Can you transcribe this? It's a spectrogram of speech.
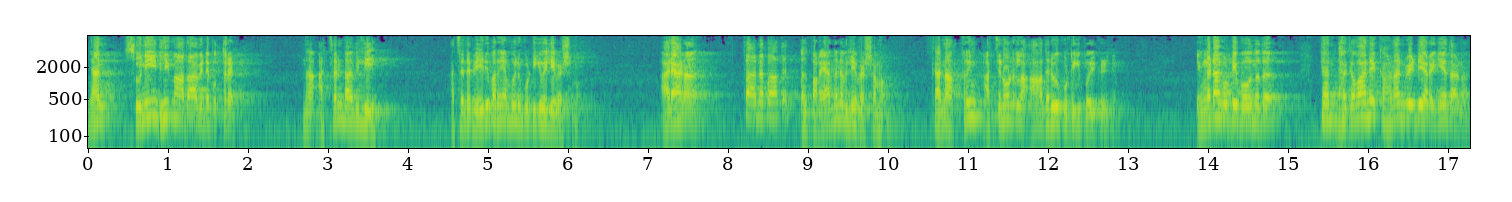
ഞാൻ സുനീധി മാതാവിന്റെ പുത്രൻ. എന്നാ അച്ഛൻ ഉണ്ടാവില്ലേ? അച്ഛന്റെ പേര് പറയാൻ പോലും കുട്ടിക്ക് വലിയ വിഷമം. ആരാണ്? ഉത്താനപാതൻ അത് പറയാൻ തന്നെ വലിയ വിഷമം. കാരണം അത്രയും അച്ഛനോടുള്ള ആദരവ് കുട്ടിക്ക് പോയി കഴിഞ്ഞു. എങ്ങടാ കുട്ടി പോകുന്നത്? ഞാൻ ഭഗവാനെ കാണാൻ വേണ്ടി ഇറങ്ങിയതാണ്.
